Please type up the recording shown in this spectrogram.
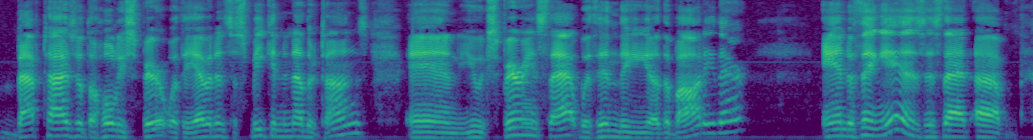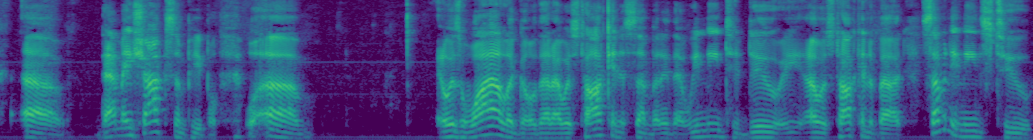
baptized with the Holy Spirit with the evidence of speaking in other tongues, and you experience that within the uh, the body there. And the thing is, is that uh, uh, that may shock some people. Well, um, it was a while ago that I was talking to somebody that we need to do. I was talking about somebody needs to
